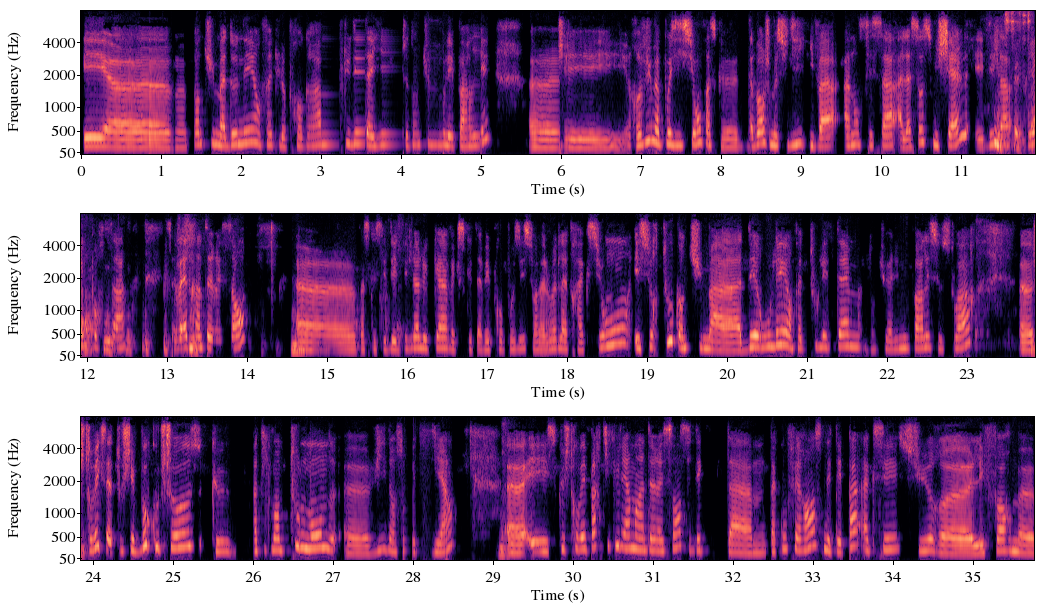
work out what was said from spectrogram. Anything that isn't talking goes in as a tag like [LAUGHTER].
Et euh, quand tu m'as donné en fait le programme plus détaillé, ce dont tu voulais parler, euh, j'ai revu ma position parce que d'abord je me suis dit il va annoncer ça à la sauce Michel. Et déjà [LAUGHS] rien que pour ça. Ça va être intéressant. Mm. euh, parce que c'était déjà le cas avec ce que tu avais proposé sur la loi de l'attraction. Et surtout quand tu m'as déroulé en fait tous les thèmes dont tu allais nous parler ce soir, euh, je Mm. trouvais que ça touchait beaucoup de choses que pratiquement tout le monde euh, vit dans son quotidien. Euh, et ce que je trouvais particulièrement intéressant, c'était que ta, ta conférence n'était pas axée sur euh, les formes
